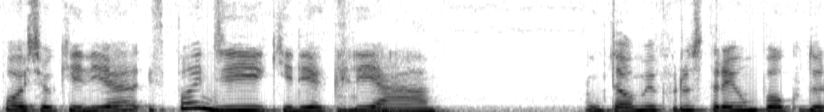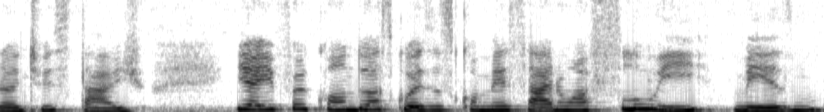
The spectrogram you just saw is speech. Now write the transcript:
poxa, eu queria expandir, queria criar. Então, me frustrei um pouco durante o estágio. E aí foi quando as coisas começaram a fluir mesmo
